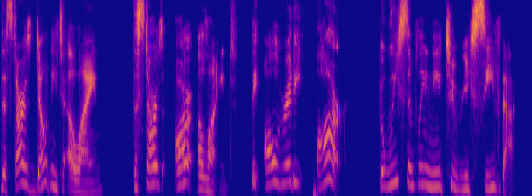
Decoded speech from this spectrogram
The stars don't need to align. The stars are aligned. They already are. But we simply need to receive that.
